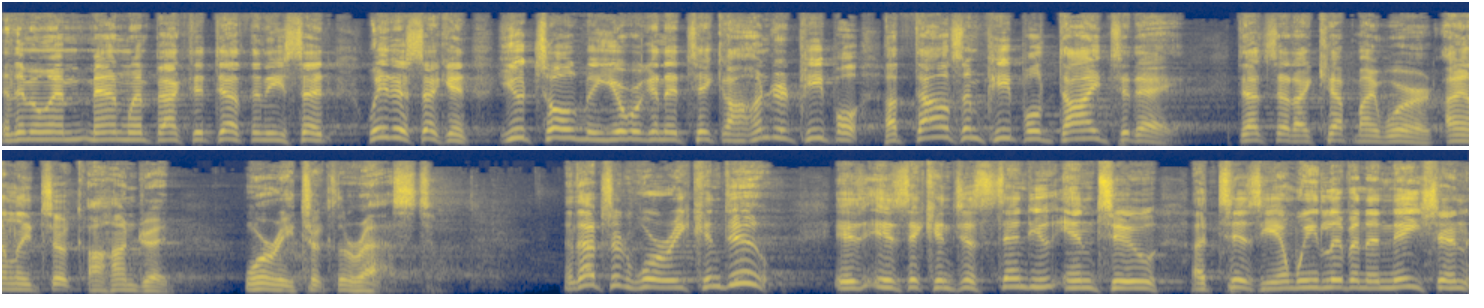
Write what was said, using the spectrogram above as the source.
And then when man went back to death and he said, Wait a second, you told me you were going to take a hundred people, a thousand people died today. Death said, I kept my word. I only took a hundred. Worry took the rest. And that's what worry can do. Is, is it can just send you into a tizzy. And we live in a nation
